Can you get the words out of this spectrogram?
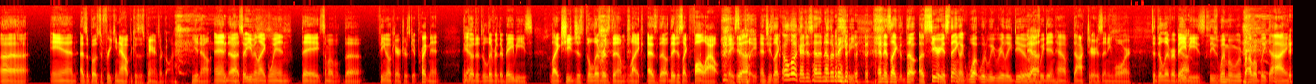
uh, and as opposed to freaking out because his parents are gone, you know. And uh, so even like when they some of the female characters get pregnant and Yeah. go to deliver their babies, like she just delivers them like as though they just like fall out basically, and she's like, "Oh look, I just had another baby," and it's like the a serious thing. Like, what would we really do Yeah. if we didn't have doctors anymore? To deliver babies, these women would probably die,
